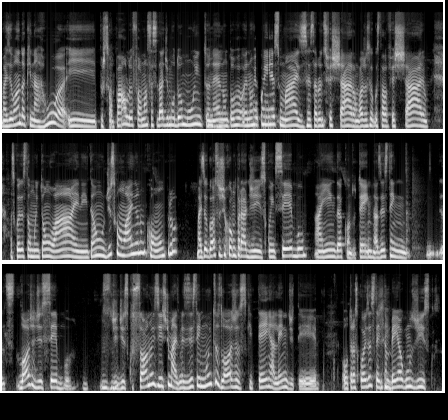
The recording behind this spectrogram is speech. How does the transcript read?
Mas eu ando aqui na rua e por São Paulo, eu falo, nossa, a cidade mudou muito, né? uhum. né? Não tô, eu não reconheço mais, os restaurantes fecharam, lojas que eu gostava fecharam, as coisas estão muito online. Então, disco online eu não compro, mas eu gosto de comprar disco em sebo ainda, quando tem. Às vezes tem loja de sebo uhum. de disco só não existe mais, mas existem muitas lojas que têm, além de ter outras coisas, tem Sim. também alguns discos.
